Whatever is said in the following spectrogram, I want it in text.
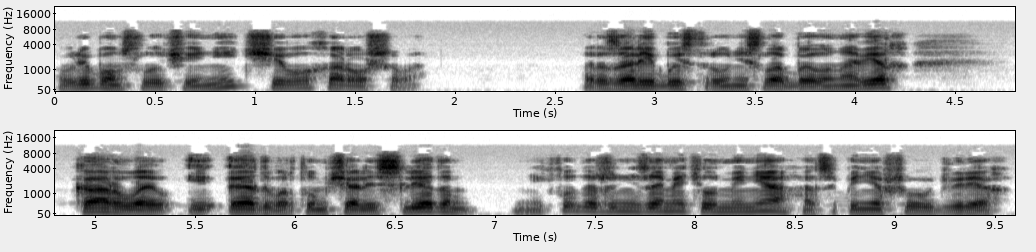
В любом случае, ничего хорошего. Розали быстро унесла Беллу наверх. Карлайл и Эдвард умчались следом. Никто даже не заметил меня, оцепеневшего в дверях.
